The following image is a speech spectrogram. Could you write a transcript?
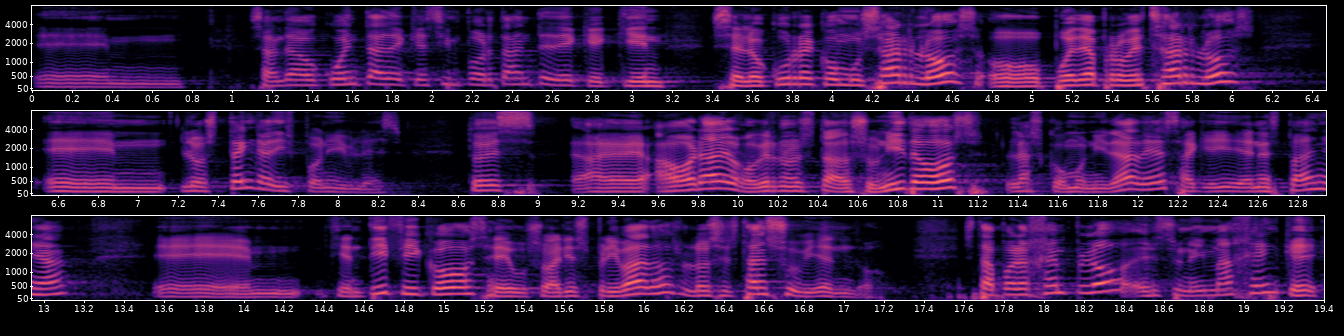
Em, se han dado cuenta de que es importante de que quien se le ocurre cómo usarlos o puede aprovecharlos, em, los tenga disponibles. Entonces, eh, ahora el gobierno de Estados Unidos, las comunidades aquí en España, eh, científicos, eh, usuarios privados, los están subiendo. Esta, por ejemplo, es una imagen que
